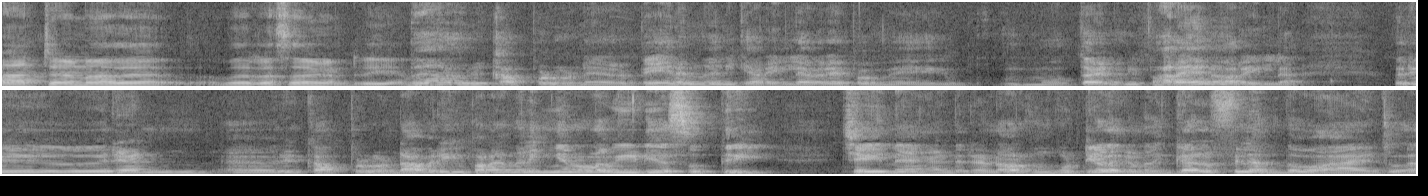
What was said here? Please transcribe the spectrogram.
പാറ്റേൺ അതേ രസം കണ്ടിരിക്കുകയാണ് വേറെ ഒരു കപ്പിൾ പേരൊന്നും എനിക്കറിയില്ല. അവരെ ഇപ്പം മൊത്തം മൊത്തമായിട്ട് എനിക്ക് പറയാനും അറിയില്ല. ഒരു രണ്ട് ഒരു കപ്പിളുണ്ട് അവർ ഈ പറയുന്ന ഇങ്ങനെയുള്ള വീഡിയോസ് ഒത്തിരി ചെയ്യുന്ന ഞാൻ കണ്ടിട്ടുണ്ട്. അവർക്കും കുട്ടികളൊക്കെ ഉണ്ട് ഗൾഫിൽ എന്തോ ആയിട്ടുള്ള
